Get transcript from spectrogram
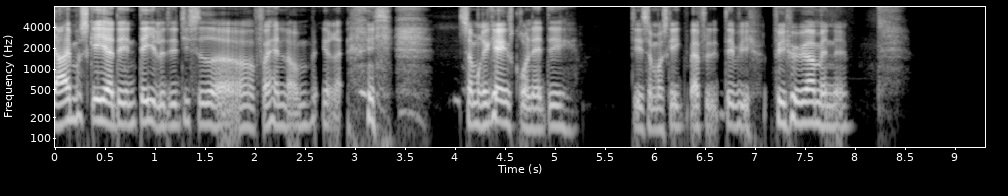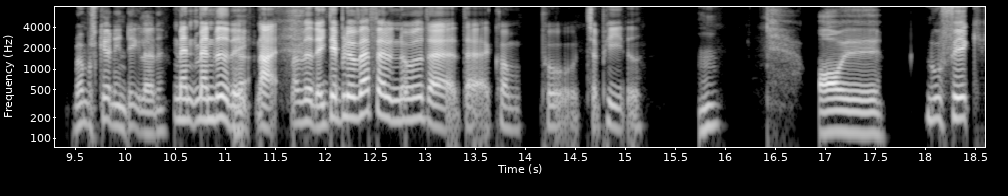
jeg, måske er det en del af det, de sidder og forhandler om i, som regeringsgrundlag. Det, det er så måske ikke i hvert fald det, vi, vi hører, men øh, Men måske er det en del af det. man, man ved det Ja. ikke. Nej, man ved det ikke. Det blev i hvert fald noget, der, der kom på tapetet. Og øh, nu fik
